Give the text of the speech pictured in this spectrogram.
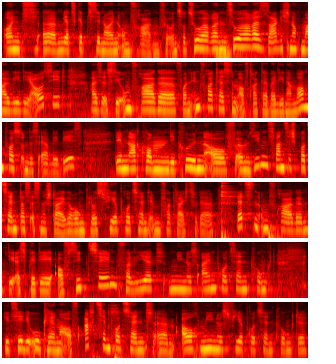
Und ähm, jetzt gibt es die neuen Umfragen. Für unsere Zuhörerinnen und mhm. Zuhörer sage ich nochmal, wie die aussieht. Also ist die Umfrage von Infratest im Auftrag der Berliner Morgenpost und des RBBs. Demnach kommen die Grünen auf 27 ähm, Prozent. Das ist eine Steigerung plus 4 Prozent im Vergleich zu der letzten Umfrage. Die SPD auf 17, verliert minus 1 Prozentpunkt. Die CDU käme auf 18 Prozent, ähm, auch minus 4 Prozentpunkte.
